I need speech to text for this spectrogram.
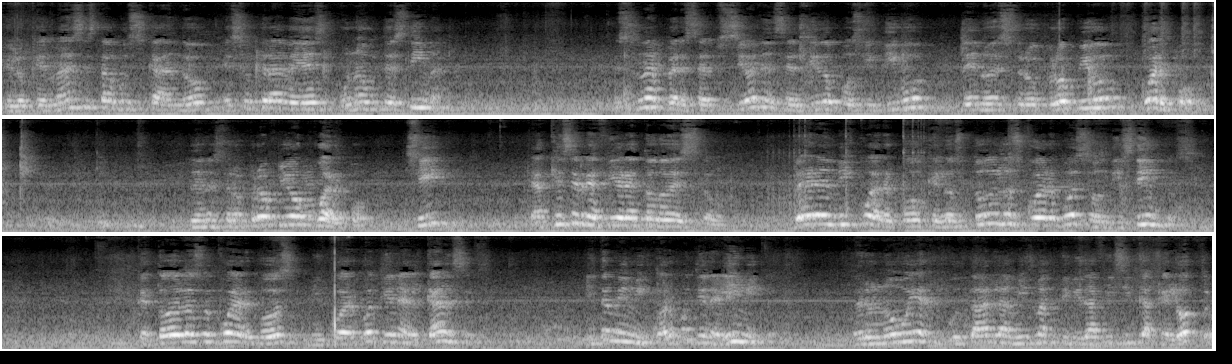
que lo que más está buscando otra vez una autoestima. Es una percepción en sentido positivo de nuestro propio cuerpo. De nuestro propio cuerpo. ¿Sí? ¿A qué se refiere todo esto? Ver en mi cuerpo que los, todos los cuerpos son distintos. Que todos los cuerpos, mi cuerpo tiene alcances. Y también mi cuerpo tiene límites pero no voy a ejecutar la misma actividad física que el otro,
